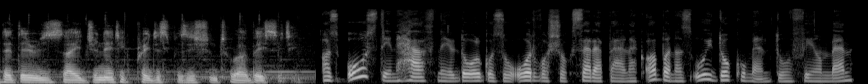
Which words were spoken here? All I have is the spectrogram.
that there is a genetic predisposition to obesity. Az Austin Health-nél dolgozó orvosok szerepelnek abban az új dokumentumfilmben,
